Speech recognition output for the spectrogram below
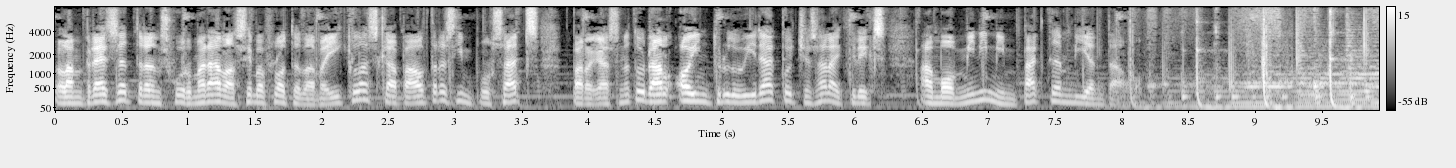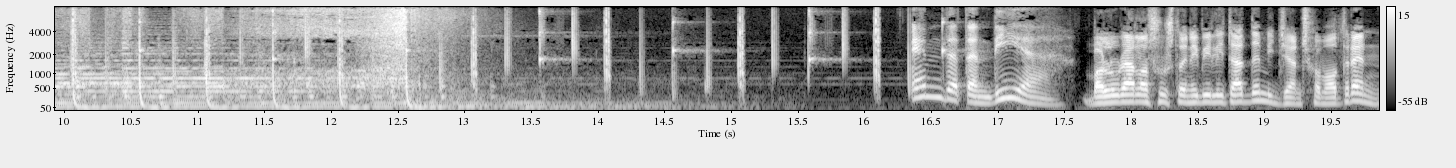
L'empresa transformarà la seva flota de vehicles cap a altres impulsats per gas natural o introduirà cotxes elèctrics amb el mínim impacte ambiental. Hem de tendir a... Valorar la sostenibilitat de mitjans com el tren.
